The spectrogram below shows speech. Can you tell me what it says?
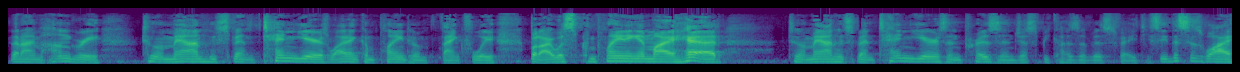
that I'm hungry to a man who spent 10 years. Well, I didn't complain to him, thankfully, but I was complaining in my head to a man who spent 10 years in prison just because of his faith. You see, this is why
